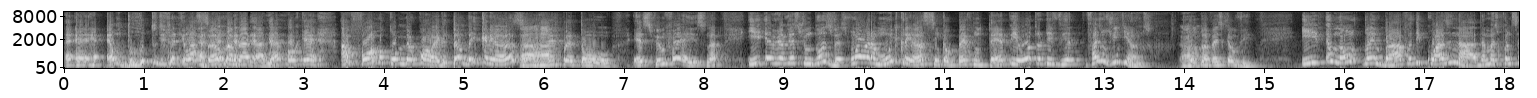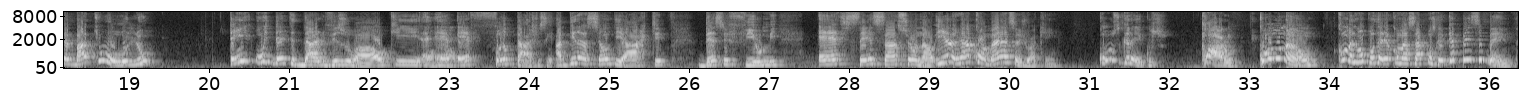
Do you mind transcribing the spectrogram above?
É, é, é um duto de ventilação, na verdade, né? Porque a forma como meu colega, também criança, interpretou esse filme foi isso, né? E eu já vi esse filme duas vezes. Uma eu era muito criança, assim, que eu perco um tempo, e outra eu devia. faz uns 20 anos. A última vez que eu vi. E eu não lembrava de quase nada, mas quando você bate o olho, tem uma identidade visual que é, é, é fantástica. Assim. A direção de arte desse filme é sensacional. E ela já começa, Joaquim, com os gregos. Claro. Como não? Como ele não poderia começar com os gregos? Porque pense bem.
